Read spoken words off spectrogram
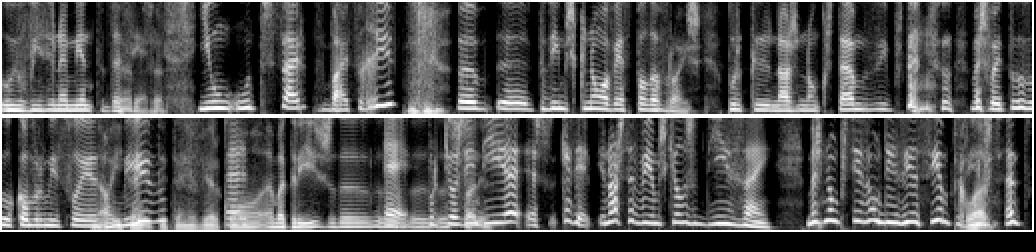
o visionamento da Certo, série. certo. E um, um terceiro, vai-se rir, ah, pedimos que não houvesse palavrões, porque nós não gostamos e, portanto, mas foi tudo, o compromisso foi Não, e tem, assumido. e tem a ver com É, a matriz de, É, de- porque hoje em dia, quer dizer, nós sabemos que eles dizem, mas não precisam dizer sempre. Claro. E, portanto,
